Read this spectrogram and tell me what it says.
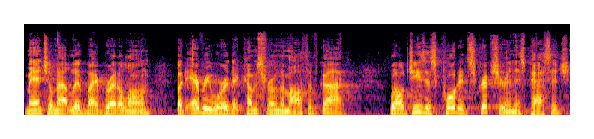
Man shall not live by bread alone, but every word that comes from the mouth of God. Well, Jesus quoted scripture in this passage,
